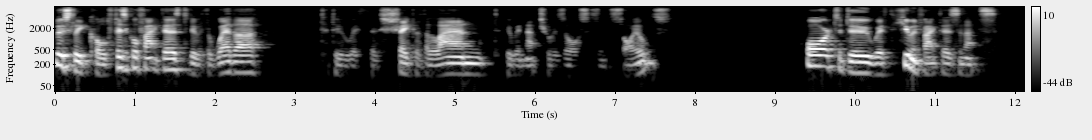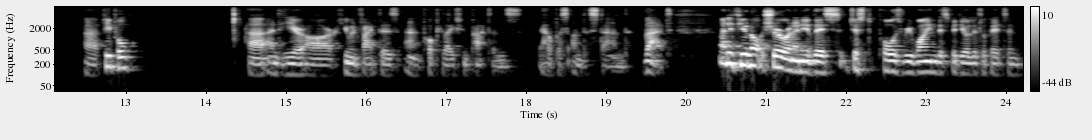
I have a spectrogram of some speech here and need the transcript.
loosely called physical factors to do with the weather, to do with the shape of the land, to do with natural resources and soils, or to do with human factors, and that's uh, people. Uh, and here are human factors and population patterns help us understand that. And if you're not sure on any of this, just pause, rewind this video a little bit and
